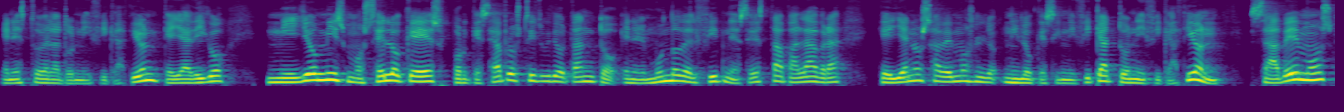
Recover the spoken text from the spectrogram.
en esto de la tonificación, que ya digo, ni yo mismo sé lo que es porque se ha prostituido tanto en el mundo del fitness esta palabra que ya no sabemos ni lo que significa tonificación. Sabemos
